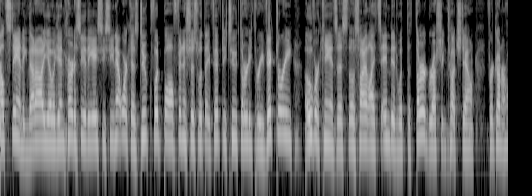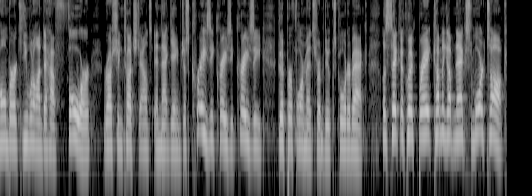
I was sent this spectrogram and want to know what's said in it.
Outstanding. That audio again, courtesy of the ACC Network, as Duke football finishes with a 52 33 victory over Kansas. Those highlights ended with the third rushing touchdown for Gunnar Holmberg. He went on to have four rushing touchdowns in that game. Just crazy, crazy, crazy good performance from Duke's quarterback. Let's take a quick break. Coming up next, more talk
